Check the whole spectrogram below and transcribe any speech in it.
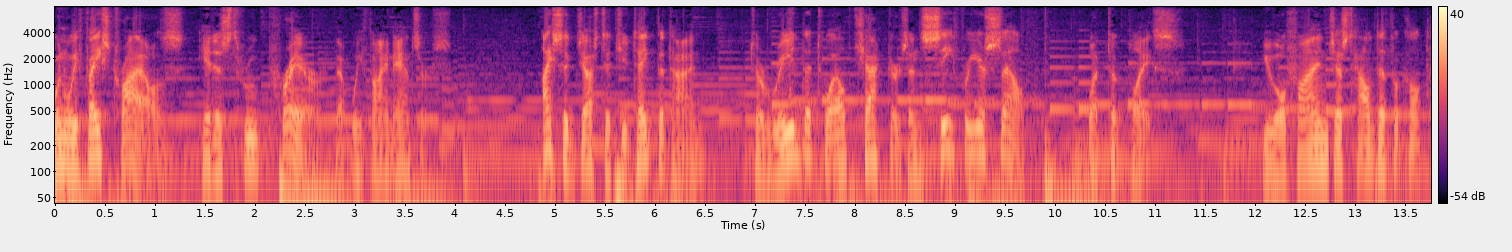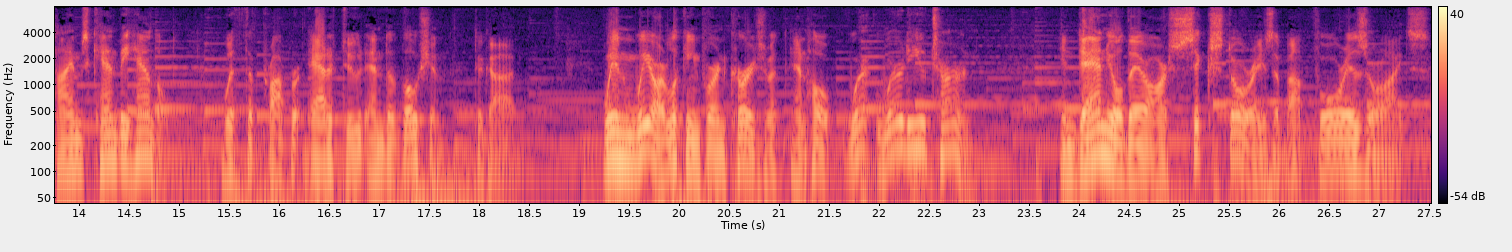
When we face trials, it is through prayer that we find answers. I suggest that you take the time to read the 12 chapters and see for yourself what took place. You will find just how difficult times can be handled with the proper attitude and devotion to God. When we are looking for encouragement and hope, where, where do you turn? In Daniel, there are six stories about four Israelites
